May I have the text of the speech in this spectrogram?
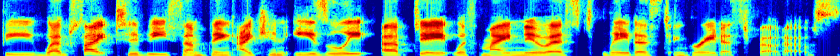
the website to be something I can easily update with my newest, latest, and greatest photos?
